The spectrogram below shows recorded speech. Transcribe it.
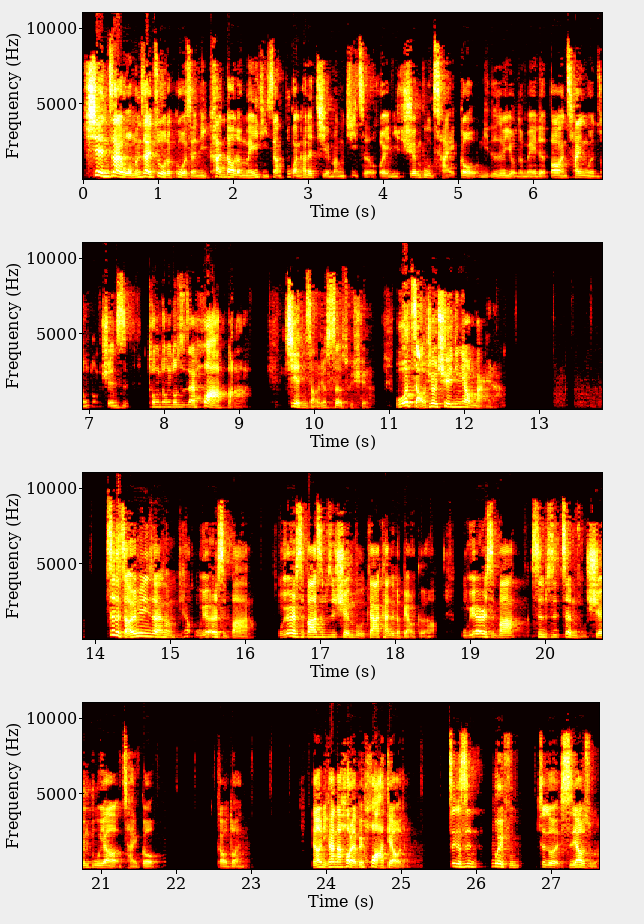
现在我们在做的过程，你看到的媒体上，不管他的解盲记者会，你宣布采购，你的这个有的没的，包含蔡英文总统宣誓，通通都是在画靶。箭早就射出去了，我早就确定要买了。这个早就确定是来说，你看五月二十八，五月二十八是不是宣布？大家看这个表格哈，五月二十八是不是政府宣布要采购高端？然后你看它后来被划掉的，这个是卫福这个食药署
